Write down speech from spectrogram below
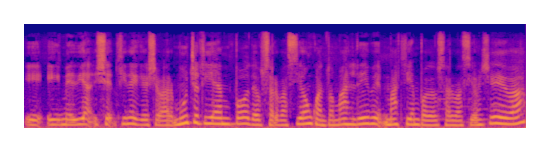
eh, y tiene que llevar mucho tiempo de observación, cuanto más leve, más tiempo de observación lleva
